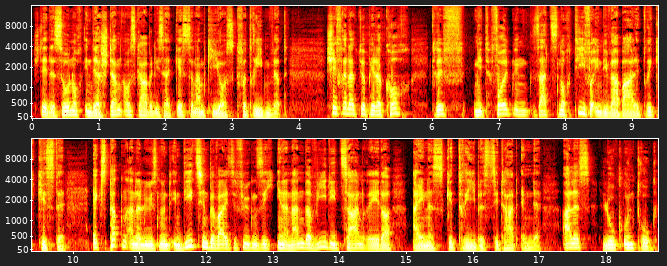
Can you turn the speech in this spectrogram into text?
steht es so noch in der Sternausgabe, die seit gestern am Kiosk vertrieben wird. Chefredakteur Peter Koch griff mit folgendem Satz noch tiefer in die verbale Trickkiste. Expertenanalysen und Indizienbeweise fügen sich ineinander wie die Zahnräder eines Getriebes. Zitat Ende. Alles Lug und Trug.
